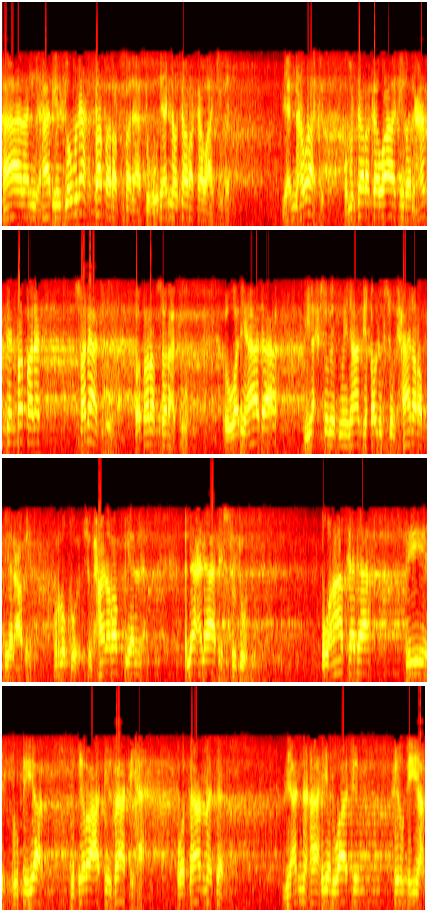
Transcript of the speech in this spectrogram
هذه الجملة بطلت صلاته لأنه ترك واجبا. لأنه واجب. ومن ترك واجبا عمدا بطلت صلاته بطلت صلاته. ولهذا يحصل اطمئنان بقولك سبحان ربي العظيم. في الركوع سبحان ربي الأعلى في السجود وهكذا في القيام بقراءة الفاتحة وتامة لأنها هي الواجب في القيام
